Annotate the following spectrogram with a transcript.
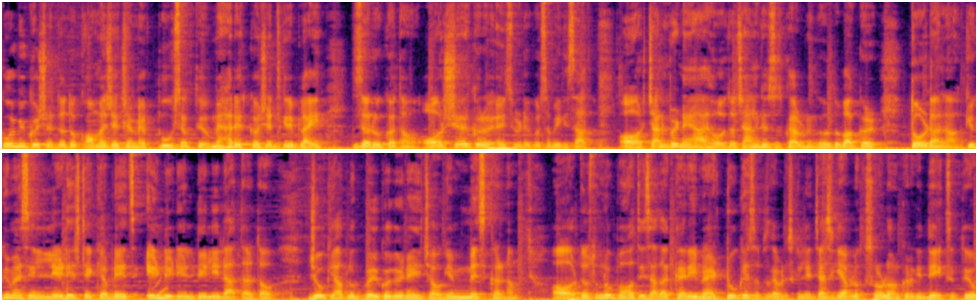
कोई भी क्वेश्चन हो तो कॉमेंट सेक्शन में पूछ सकते हो। मैं हर एक क्वेश्चन की रिप्लाई ज़रूर करता हूँ। और शेयर करो इस वीडियो को सभी के साथ। और चैनल पर नए आए हो तो चैनल को सब्सक्राइब करो दबाकर तोड़ डालना, क्योंकि मैं ऐसे लेटेस्ट टेक के अपडेट्स इन डिटेल डेली लाता रहता हूँ, जो कि आप लोग बिल्कुल भी नहीं चाहोगे मिस करना। और दोस्तों लोग बहुत ही ज़्यादा करीब है टू के सब्सक्राइबर्स के लिए। जैसे कि आप लोग स्क्रोल डाउन करके देख सकते हो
